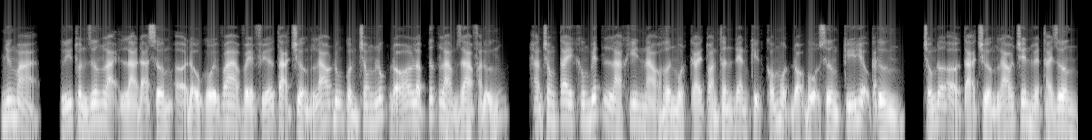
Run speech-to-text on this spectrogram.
Nhưng mà, lý thuần dương lại là đã sớm ở đầu gối va về phía tả trưởng lão đung quần trong lúc đó lập tức làm ra phản ứng, hắn trong tay không biết là khi nào hơn một cái toàn thân đen kịt có một đỏ bộ xương ký hiệu cắt tưng chống đỡ ở tả trưởng lão trên huyện thái dương,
